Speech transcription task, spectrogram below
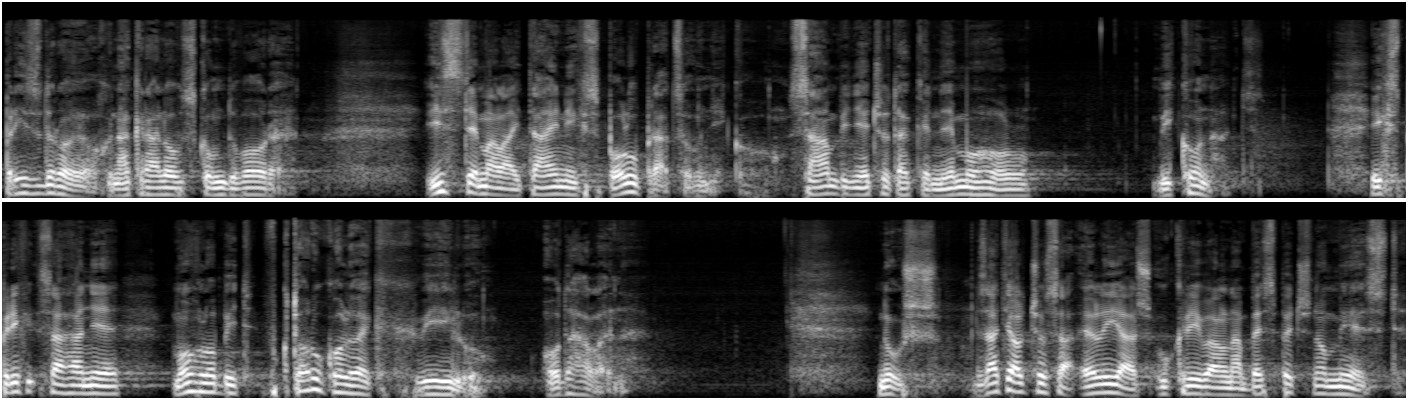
pri zdrojoch na kráľovskom dvore. Iste mal aj tajných spolupracovníkov. Sám by niečo také nemohol vykonať. Ich sprisahanie mohlo byť v ktorúkoľvek chvíľu odhalené. Nuž, Zatiaľ, čo sa Eliáš ukrýval na bezpečnom mieste,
